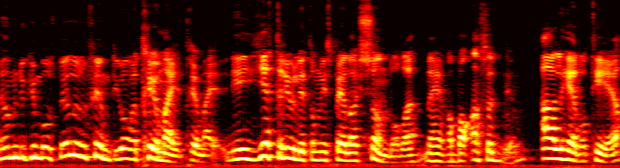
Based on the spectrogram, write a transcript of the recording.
ja men du kan bara spela det 50 gånger. Tro mig, tro mig. Det är jätteroligt om ni spelar sönder det med era barn. Alltså, all heder till er.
